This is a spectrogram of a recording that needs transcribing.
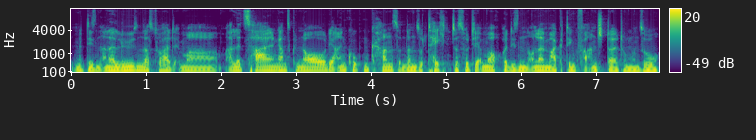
mit diesen Analysen, dass du halt immer alle Zahlen ganz genau dir angucken kannst und dann so technisch, das wird ja immer auch bei diesen Online-Marketing-Veranstaltungen und so,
